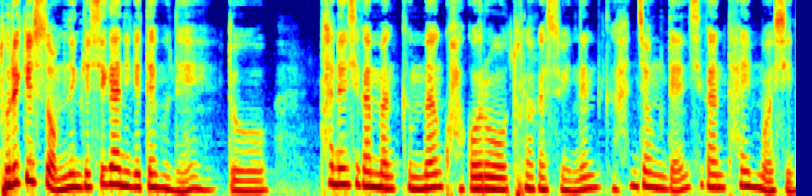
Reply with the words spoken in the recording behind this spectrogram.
돌이킬 수 없는 게 시간이기 때문에 또 타는 시간만큼만 과거로 돌아갈 수 있는 그 한정된 시간 타임머신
